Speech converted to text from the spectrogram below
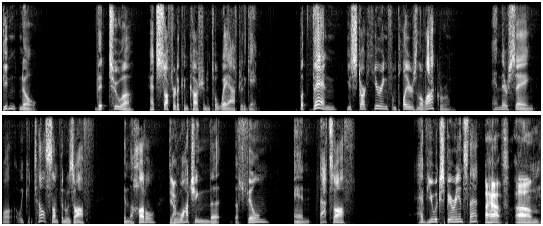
didn't know that Tua had suffered a concussion until way after the game. But then you start hearing from players in the locker room, and they're saying, "Well, we could tell something was off in the huddle. Yeah. You're watching the the film, and that's off." Have you experienced that? I have. Um,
